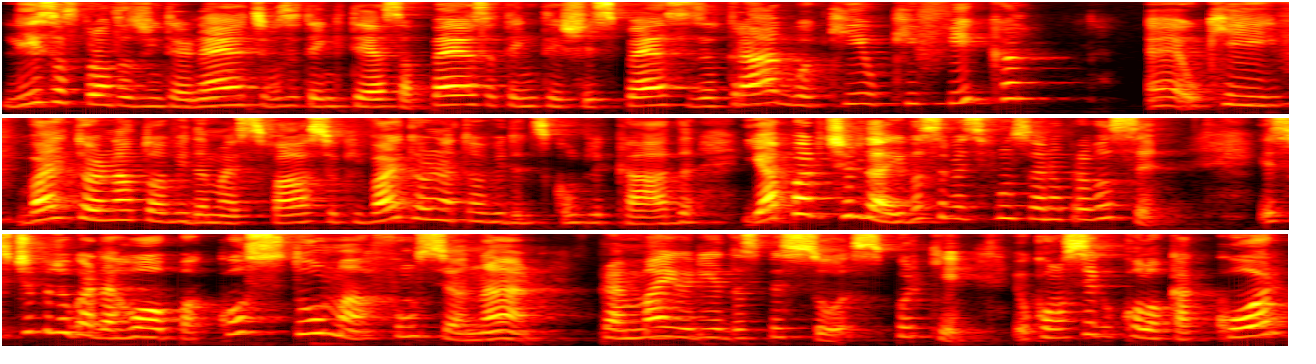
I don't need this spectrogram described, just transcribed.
listas prontas de internet, você tem que ter essa peça, tem que ter X peças. Eu trago aqui o que fica, é, o que vai tornar a tua vida mais fácil, o que vai tornar a tua vida descomplicada, e a partir daí você vê se funciona para você. Esse tipo de guarda-roupa costuma funcionar para a maioria das pessoas. Por quê? Eu consigo colocar cor,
